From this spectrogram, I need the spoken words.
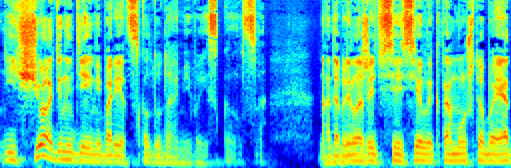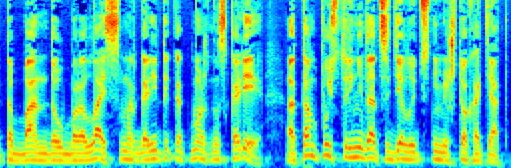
Еще один идейный борец с колдунами выискался. Надо приложить все силы к тому, чтобы эта банда убралась с Маргариты как можно скорее, а там пусть тринидадцы делают с ними что хотят.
